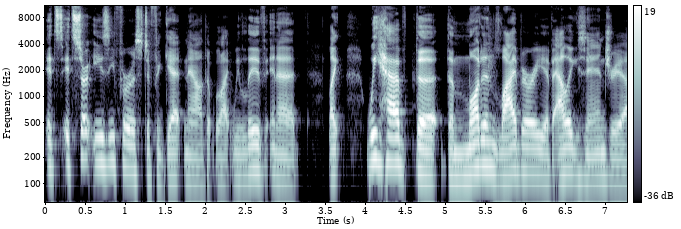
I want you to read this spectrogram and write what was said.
it's it's so easy for us to forget now that like we live in a like we have the the modern library of Alexandria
